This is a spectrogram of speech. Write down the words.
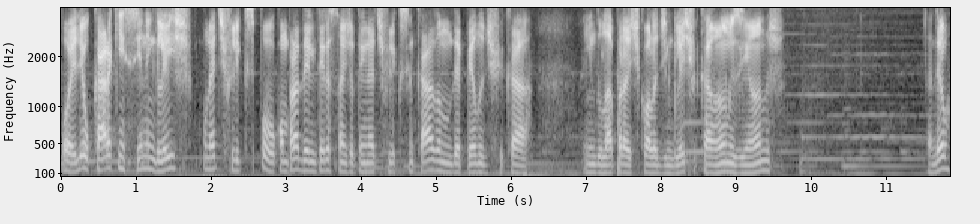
Pô, ele é o cara que ensina inglês com Netflix. Pô, vou comprar dele, interessante. Eu tenho Netflix em casa, não dependo de ficar indo lá para a escola de inglês, ficar anos e anos. Entendeu?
